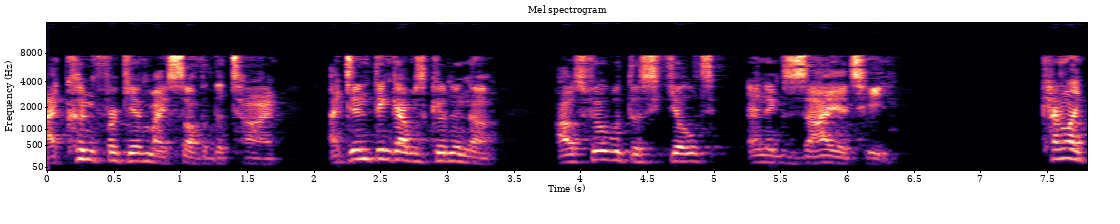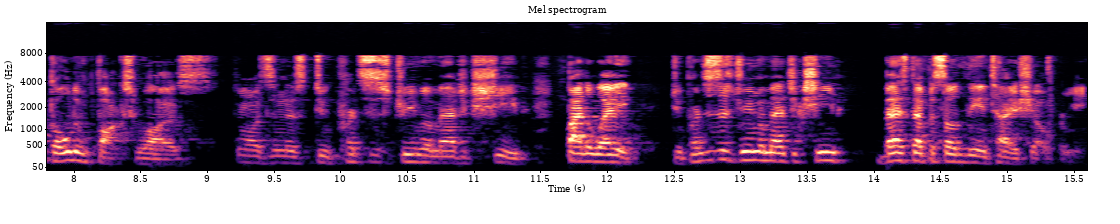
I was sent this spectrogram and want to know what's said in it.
I couldn't forgive myself at the time. I didn't think I was good enough. I was filled with this guilt and anxiety. Kind of like Golden Fox was. I was in this Do Princesses Dream of Magic Sheep. By the way, Do Princesses Dream of Magic Sheep, best episode of the entire show for me.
